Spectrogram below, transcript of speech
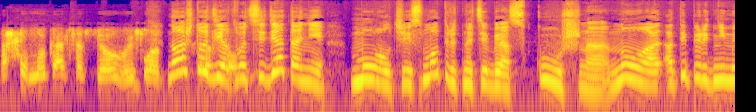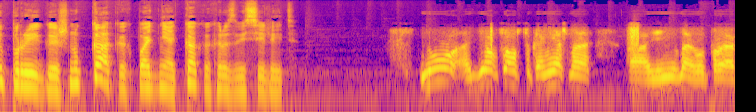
Ну, как-то все вышло. Ну а что Хорошо. делать? Вот сидят они молча и смотрят на тебя скучно, ну а, а ты перед ними прыгаешь. Ну как их поднять, как их развеселить? Ну, дело в том, что, конечно, я не знаю, вот про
